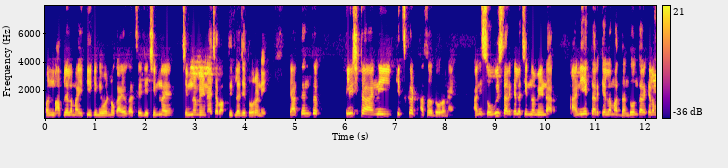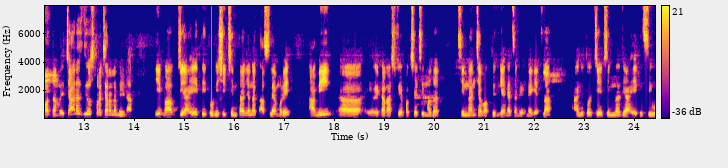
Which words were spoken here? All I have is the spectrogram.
पण आपल्याला माहिती आहे की निवडणूक आयोगाचे जे चिन्ह आहे चिन्ह मिळण्याच्या बाबतीतलं जे धोरण आहे ते अत्यंत क्लिष्ट आणि किचकट असं धोरण आहे. आणि सव्वीस तारखेला चिन्ह मिळणार आणि एक तारखेला मतदान दोन तारखेला मतदान म्हणजे चारच दिवस प्रचाराला मिळणार. ही बाब जी आहे ती थोडीशी चिंताजनक असल्यामुळे आम्ही एका राष्ट्रीय पक्षाची मदत चिन्हांच्या बाबतीत घेण्याचा निर्णय घेतला. आणि तो जे चिन्ह जे आहे ते सिंह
